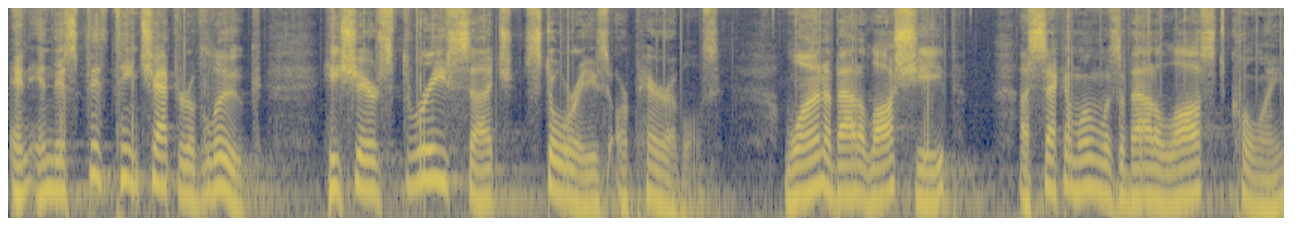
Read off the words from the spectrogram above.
And in this 15th chapter of Luke, he shares three such stories or parables. One about a lost sheep, a second one was about a lost coin,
